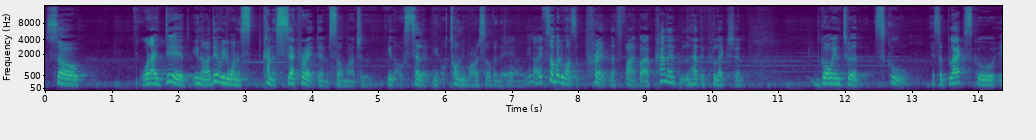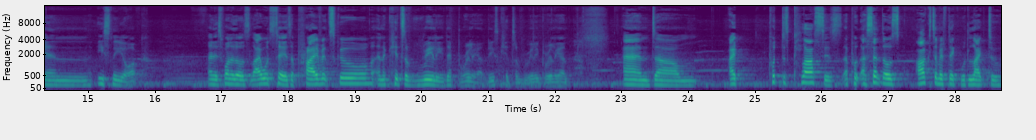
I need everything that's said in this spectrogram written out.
So what I did, you know, I didn't really want to kind of separate them so much and, you know, sell it, you know, Tony Morris over there. You know, if somebody wants to print, that's fine. But I've kind of had the collection go into a school. It's a black school in East New York. And it's one of those, I would say it's a private school, and the kids are really, they're brilliant. These kids are really brilliant. And um, I put the classes, I, put, I sent those asked them if they would like to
